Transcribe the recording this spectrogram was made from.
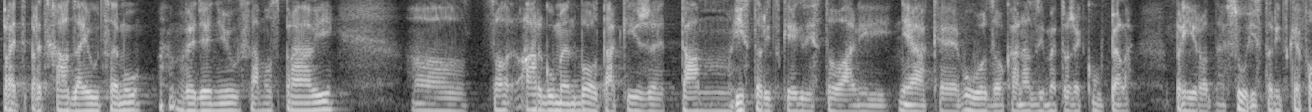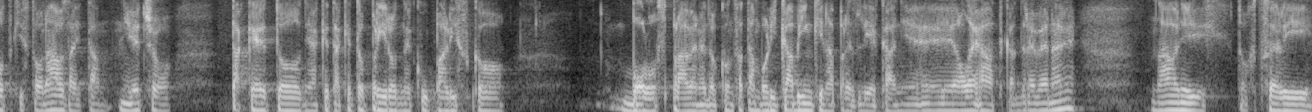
pred predchádzajúcemu vedeniu samozprávy. To argument bol taký, že tam historicky existovali nejaké v úvodzovkách, nazvime to, že kúpele prírodné. Sú historické fotky z toho, naozaj tam niečo takéto, nejaké takéto prírodné kúpalisko bolo spravené, dokonca tam boli kabinky na prezliekanie, lehátka drevené. No a oni to chceli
